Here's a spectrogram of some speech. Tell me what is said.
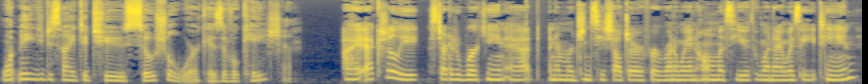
What made you decide to choose social work as a vocation? I actually started working at an emergency shelter for runaway and homeless youth when I was 18,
